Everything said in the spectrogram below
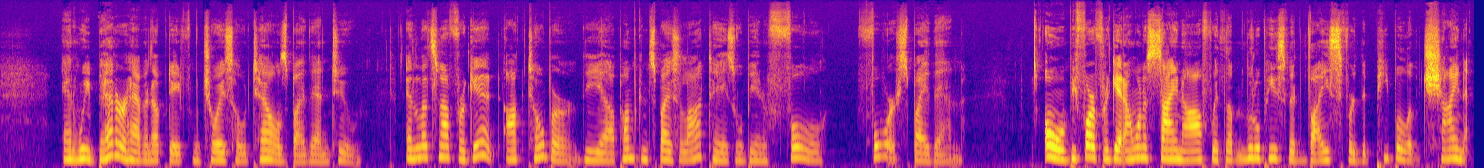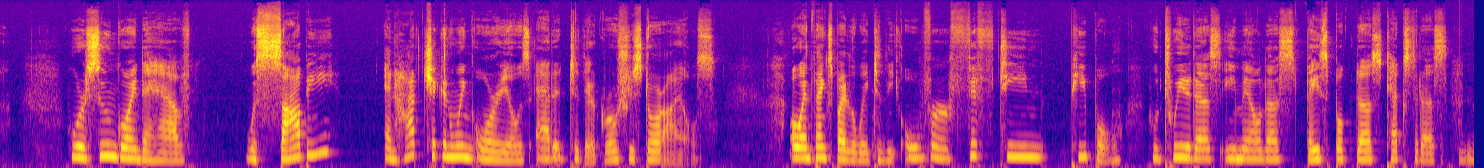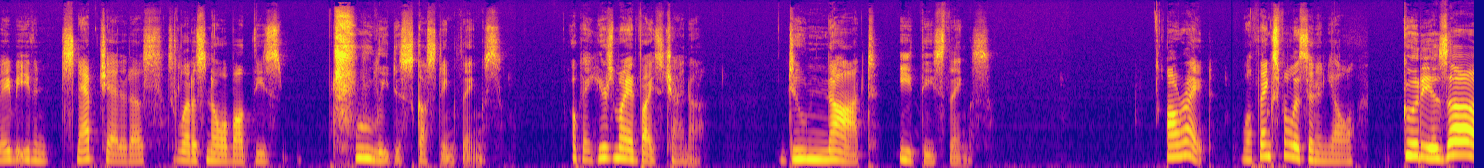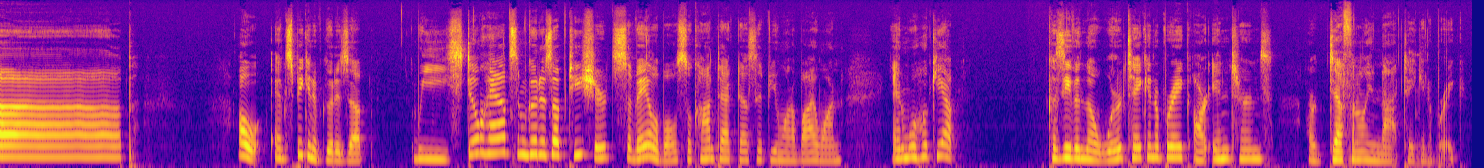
And we better have an update from Choice Hotels by then, too. And let's not forget, October, the uh, pumpkin spice lattes will be in full force by then. Oh, before I forget, I want to sign off with a little piece of advice for the people of China who are soon going to have wasabi and hot chicken wing Oreos added to their grocery store aisles. Oh, and thanks, by the way, to the over 15 people who tweeted us, emailed us, Facebooked us, texted us, maybe even Snapchatted us to let us know about these truly disgusting things. Okay, here's my advice, China. Do not eat these things. All right. Well, thanks for listening, y'all. Good is up. Oh, and speaking of good is up, we still have some Good Is Up t shirts available, so contact us if you want to buy one, and we'll hook you up. Because even though we're taking a break, our interns are definitely not taking a break.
